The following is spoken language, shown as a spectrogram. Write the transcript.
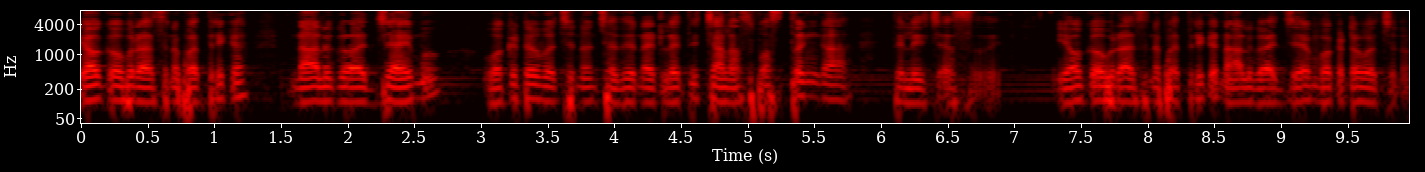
యోకోబు రాసిన పత్రిక నాలుగో అధ్యాయము ఒకటో వచనం చదివినట్లయితే చాలా స్పష్టంగా తెలియజేస్తుంది యోకోబు రాసిన పత్రిక నాలుగో అధ్యాయం ఒకటో వచ్చిన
